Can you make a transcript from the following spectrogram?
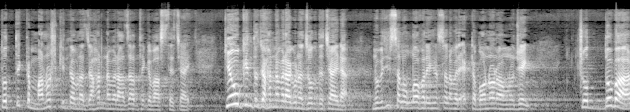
প্রত্যেকটা মানুষ কিন্তু আমরা জাহান নামের আজাদ থেকে বাঁচতে চাই। কেউ কিন্তু জাহান নামের আগুনে জ্বলতে চায় না। নবীজি সাল্লাহ আলহিহাস্লামের একটা বর্ণনা অনুযায়ী চোদ্দবার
